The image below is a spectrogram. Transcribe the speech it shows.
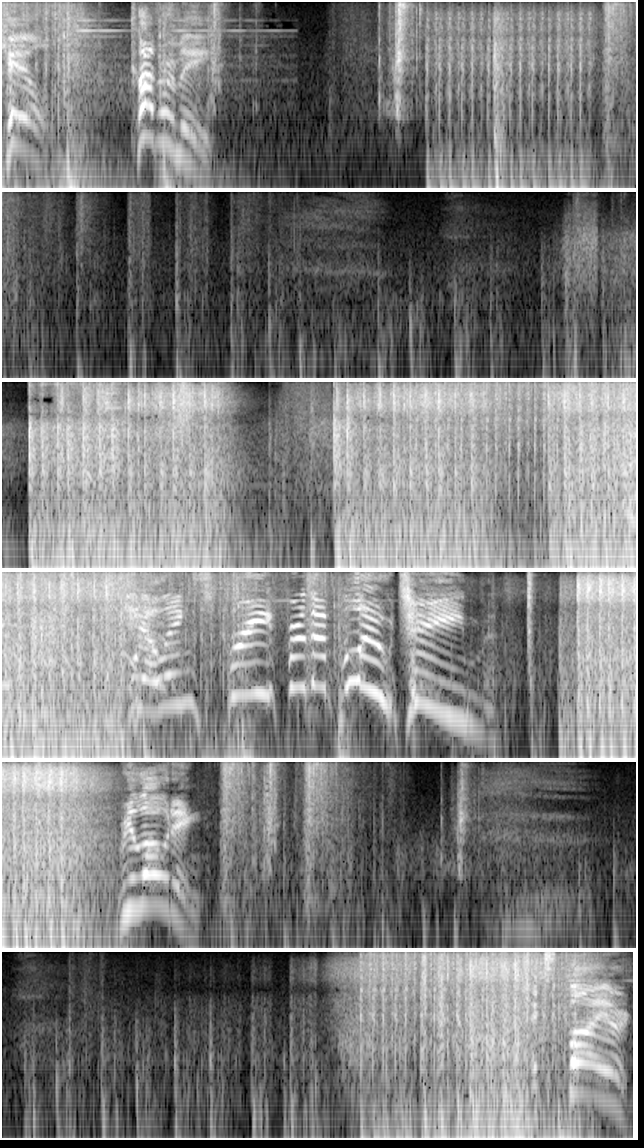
Kill! Cover me! Killing spree for the blue team! Reloading! Expired!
